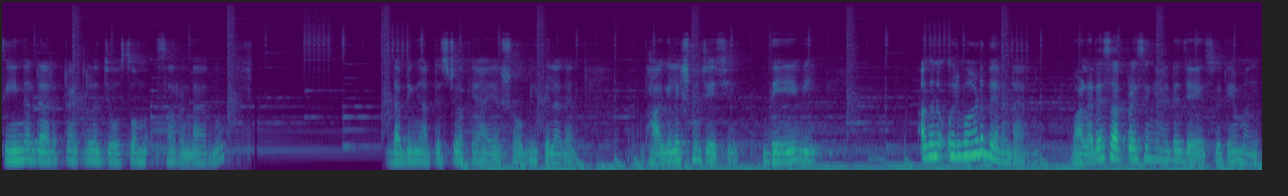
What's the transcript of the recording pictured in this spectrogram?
സീനിയർ ഡയറക്ടറായിട്ടുള്ള ജോസോ സാർ ഉണ്ടായിരുന്നു. ഡബ്ബിംഗ് ആർട്ടിസ്റ്റും ഒക്കെ ആയ ശോഭി തിലകൻ ഭാഗ്യലക്ഷ്മി ചേച്ചി ദേവി അങ്ങനെ ഒരുപാട് പേരുണ്ടായിരുന്നു. വളരെ സർപ്രൈസിങ് ആയിട്ട് ജയസൂര്യൻ വന്നു.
